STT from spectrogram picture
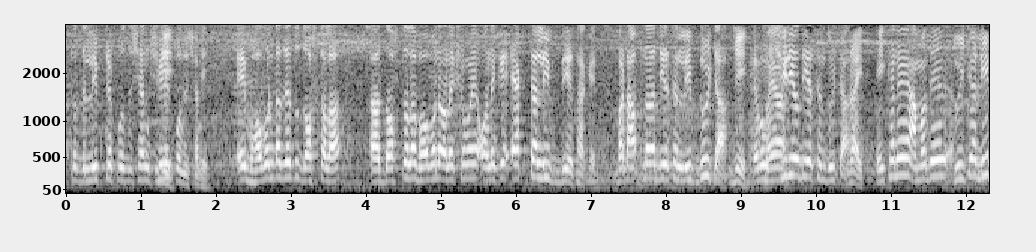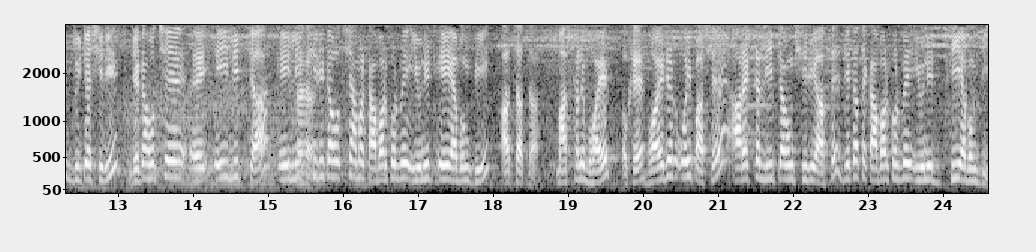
আপনাদের লিফটের পজিশন সিঁড়ির পজিশন। এই ভবনটা যেহেতু দশতলা দশতলা ভবনে অনেক সময় অনেকে একটা লিফট দিয়ে থাকে। বাট আপনারা দিয়েছেন লিফট দুইটা জি, এবং সিঁড়িও দিয়েছেন দুইটা। রাইট এইখানে আমাদের দুইটা লিফট দুইটা সিঁড়ি যেটা হচ্ছে এই- এই লিফটটা এই লিফট হ্যাঁ। সিঁড়িটা হচ্ছে আমার কাভার করবে ইউনিট এ এবং বি আচ্ছা আচ্ছা। মাঝখানে ভয়েড ওকে ভয়েডের ওই পাশে আর একটা লিফট এবং সিঁড়ি আছে যেটাতে কাভার করবে ইউনিট সি এবং ডি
